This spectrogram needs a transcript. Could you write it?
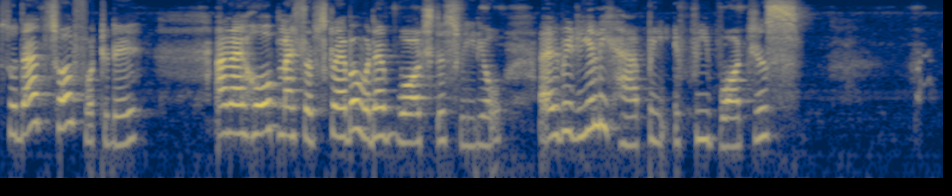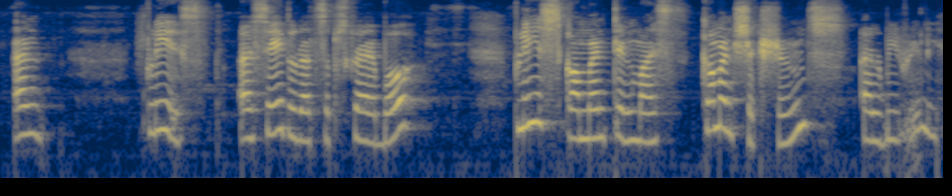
So that's all for today and I hope my subscriber would have watched this video. I'll be really happy if he watches. And please, I say to that subscriber, please comment in my comment sections. I'll be really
